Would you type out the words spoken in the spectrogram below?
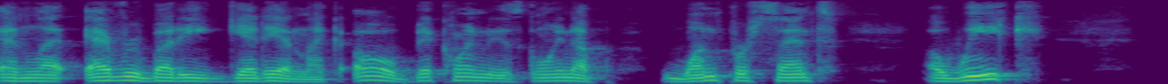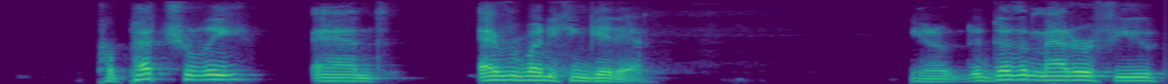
and let everybody get in like oh bitcoin is going up 1% a week perpetually and everybody can get in you know it doesn't matter if you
